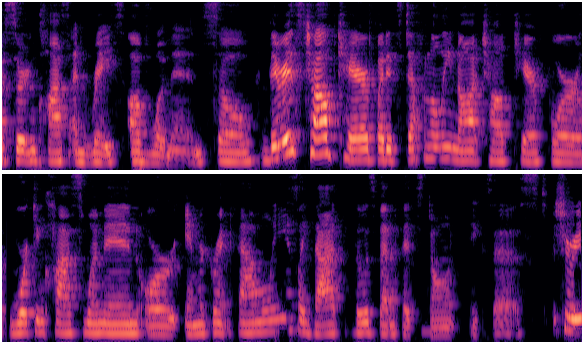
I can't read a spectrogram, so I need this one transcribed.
a certain class and race of women. So there is childcare, but it's definitely not childcare for working class women or immigrant families like that. Those benefits don't exist. Charisse,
